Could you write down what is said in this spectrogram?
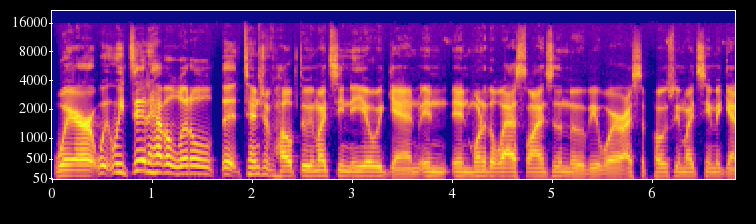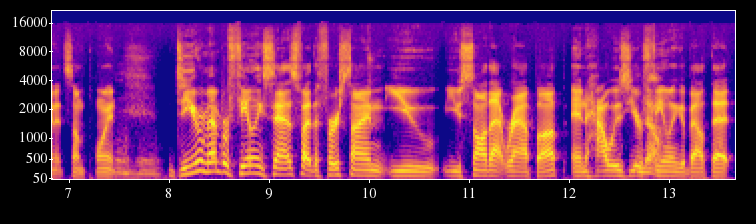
Where we, we did have a little uh, tinge of hope that we might see Neo again in, in one of the last lines of the movie, where I suppose we might see him again at some point. Do you remember feeling satisfied the first time you you saw that wrap up, and how is your No. feeling about that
